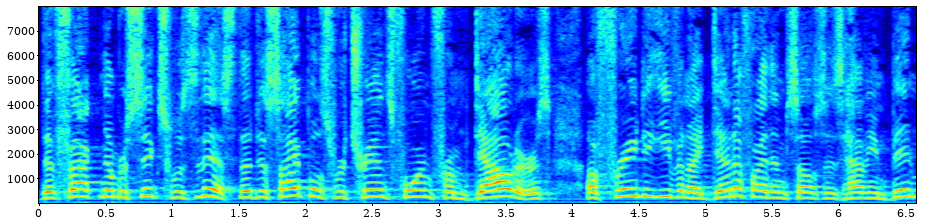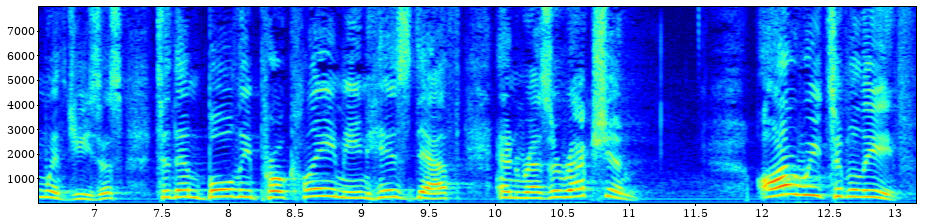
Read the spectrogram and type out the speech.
that fact number six was this the disciples were transformed from doubters, afraid to even identify themselves as having been with Jesus, to them boldly proclaiming his death and resurrection. Are we to believe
